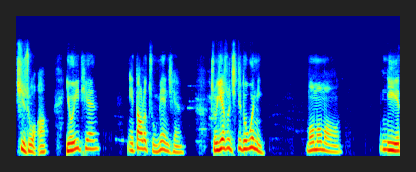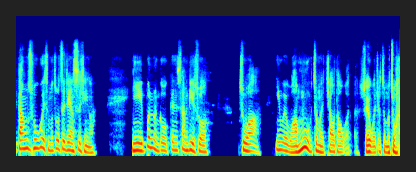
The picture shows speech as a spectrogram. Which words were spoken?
记住啊。有一天，你到了主面前，主耶稣基督问你，某某某，你当初为什么做这件事情啊？你不能够跟上帝说，主啊，因为王牧这么教导我的，所以我就这么做了。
